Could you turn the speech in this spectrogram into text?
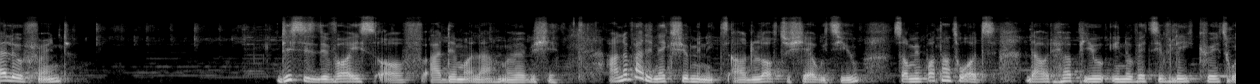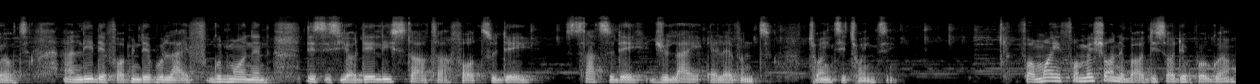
Hello, friend. This is the voice of Ademola Morebise. And over the next few minutes, I would love to share with you some important words that would help you innovatively create wealth and lead a formidable life. Good morning. This is your daily starter for today, Saturday, July 11th, 2020. For more information about this audio program,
